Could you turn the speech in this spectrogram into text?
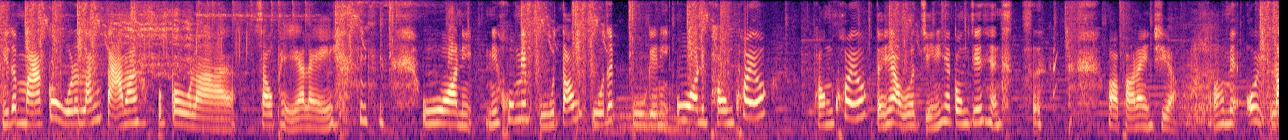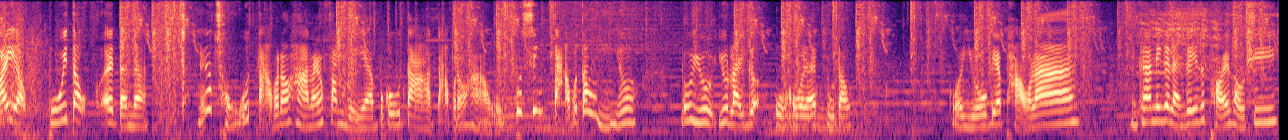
你的马够我的狼打吗？不够啦，烧皮啊你！哇，你你后面补刀，我再补给你。哇，你跑很快哦，跑很快哦。等一下，我捡一下弓箭先。哇，跑哪里去啊？我后面，喂，来了，补一刀。哎，等等，那个宠物打不到他，那个范围啊不够大，打不到他。我不信打不到你哦。哦呦，又来一个，哇，我来补刀。我呦，不要跑啦！你看那个两个一直跑来跑去。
